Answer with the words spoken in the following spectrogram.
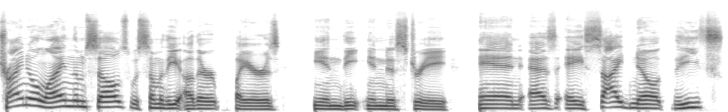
trying to align themselves with some of the other players in the industry. And as a side note, these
